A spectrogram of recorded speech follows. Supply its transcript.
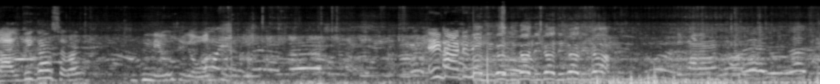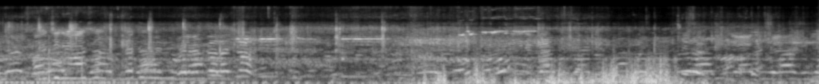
লাল দিঘা আছে ভাই। নিউ দিঘা বলতে এই দিঘা দিঘা দিঘা দিঘা দিঘা। তোমার চিংড়ি মাছ তার জন্য তো ভুলে গেল ইলিশ মাছ গাড়ি আসে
